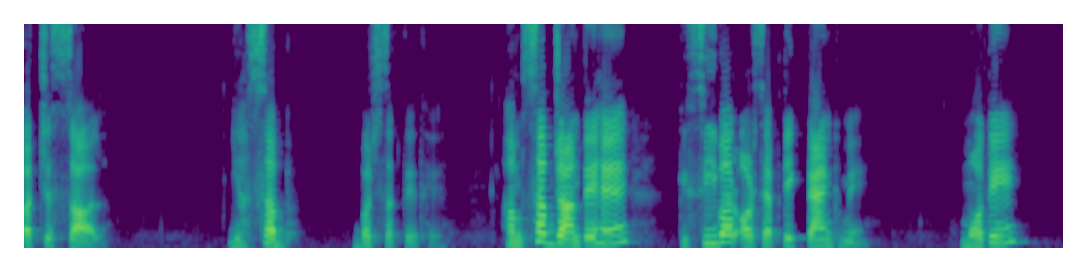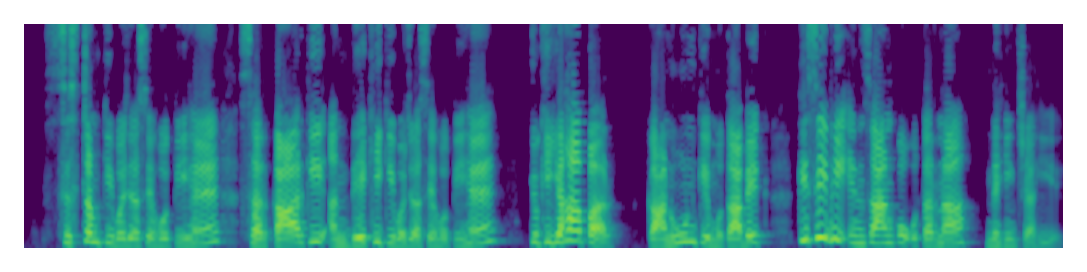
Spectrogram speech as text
25 साल। यह सब बच सकते थे। हम सब जानते हैं कि सीवर और सेप्टिक टैंक में मौतें सिस्टम की वजह से होती हैं, सरकार की अनदेखी की वजह से होती हैं, क्योंकि यहाँ पर कानून के मुताबिक किसी भी इंसान को उतरना नहीं चाहिए।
